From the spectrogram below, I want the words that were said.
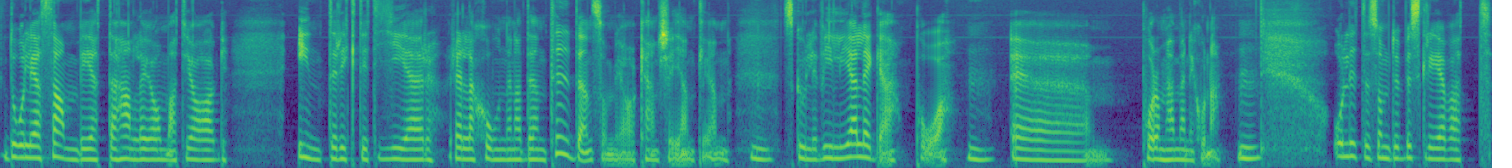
dåliga samvete handlar ju om att jag inte riktigt ger relationerna den tiden som jag kanske egentligen Mm. skulle vilja lägga på, Mm. eh, på de här människorna. Mm. och lite som du beskrev att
